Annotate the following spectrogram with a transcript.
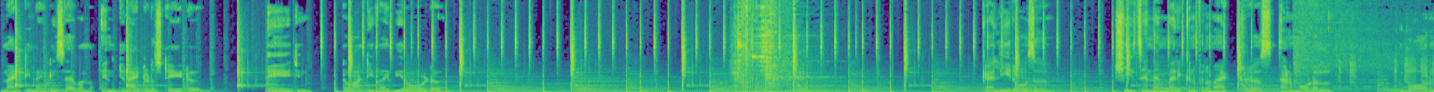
1997 in the United States. Age 25 year old. Kelly Rose. She's an American film actress and model. Born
